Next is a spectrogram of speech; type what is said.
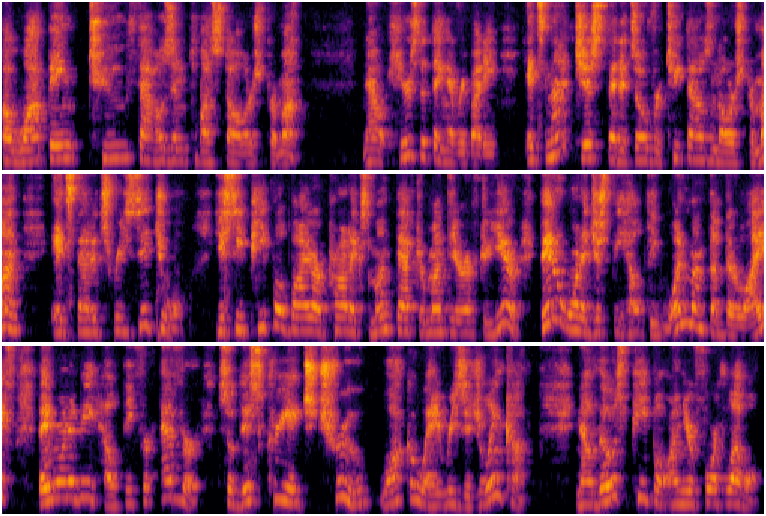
a whopping 2000 plus dollars per month. Now, here's the thing, everybody. It's not just that it's over $2,000 per month, it's that it's residual. You see, people buy our products month after month, year after year. They don't want to just be healthy one month of their life, they want to be healthy forever. So, this creates true walk away residual income. Now, those people on your fourth level,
